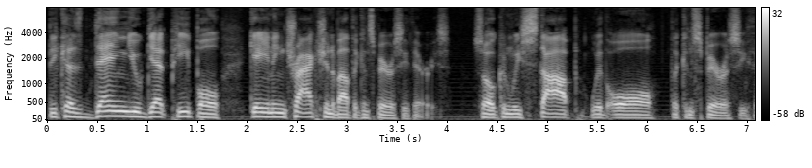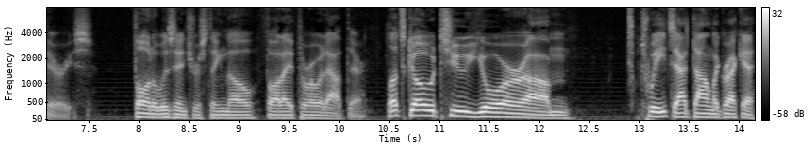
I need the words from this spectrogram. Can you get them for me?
because then you get people gaining traction about the conspiracy theories. So can we stop with all the conspiracy theories Thought it was interesting, though. Thought I'd throw it out there. Let's go to your um, tweets at Don LaGreca,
